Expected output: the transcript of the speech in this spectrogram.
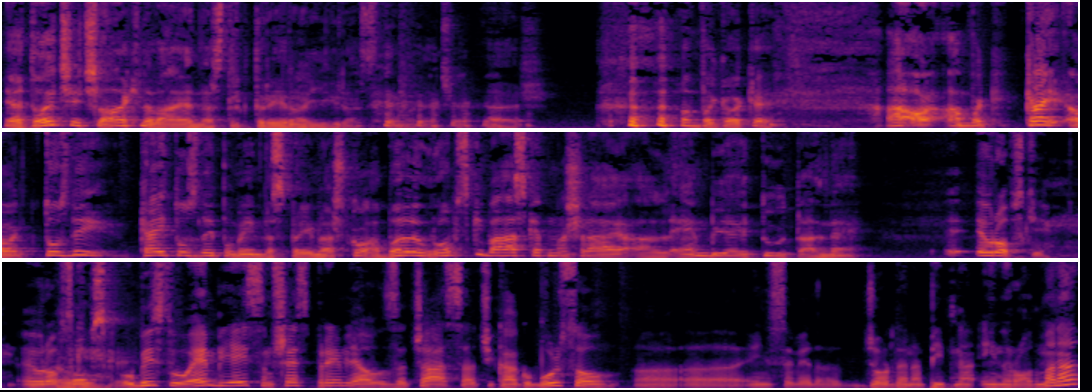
ja, to je, če je človek navaden na strukturirano igro. Reče, ja, ampak, ok. A, a, ampak, kaj, ampak to zdaj, kaj to zdaj pomeni, da spremljaš? Ko, a bolj evropski basket imaš raje, ali NBA tudi, ali ne? Evropski. Evropski. Evropski. V bistvu v NBA sem še spremljal za časa Chicago Bullsov uh, uh, in seveda Jordana Pipna in Rodmana.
